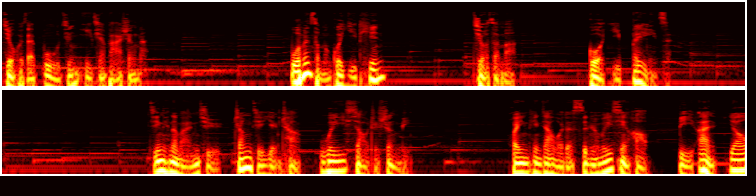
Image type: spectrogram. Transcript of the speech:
就会在不经意间发生了。我们怎么过一天，就怎么过一辈子。今天的玩具，张杰演唱《微笑着胜利》。欢迎添加我的私人微信号“彼岸幺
